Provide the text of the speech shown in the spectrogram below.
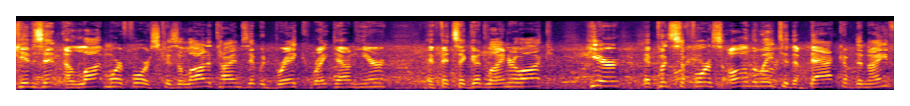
gives it a lot more force because a lot of times it would break right down here if it's a good liner lock. Here, it puts the force all the way to the back of the knife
